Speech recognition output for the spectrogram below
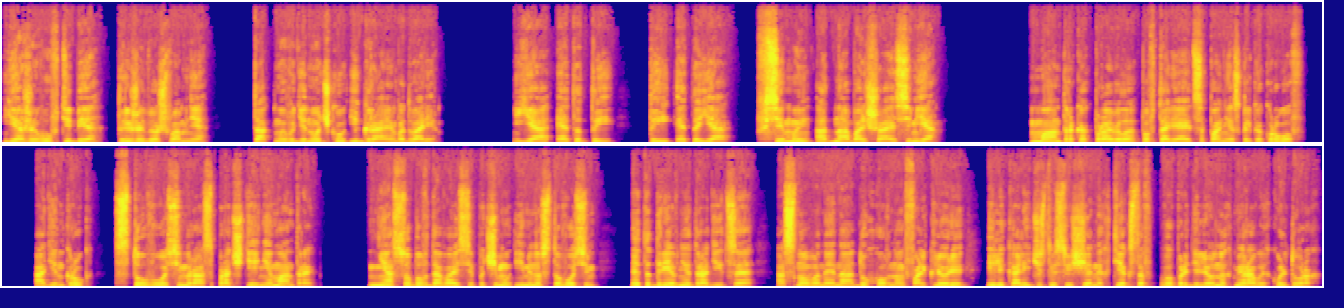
«Я живу в тебе, ты живешь во мне. Так мы в одиночку играем во дворе». «Я — это ты, ты — это я. Все мы — одна большая семья». Мантра, как правило, повторяется по несколько кругов. Один круг — 108 раз прочтение мантры. Не особо вдавайся, почему именно 108. Это древняя традиция, основанная на духовном фольклоре или количестве священных текстов в определенных мировых культурах.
